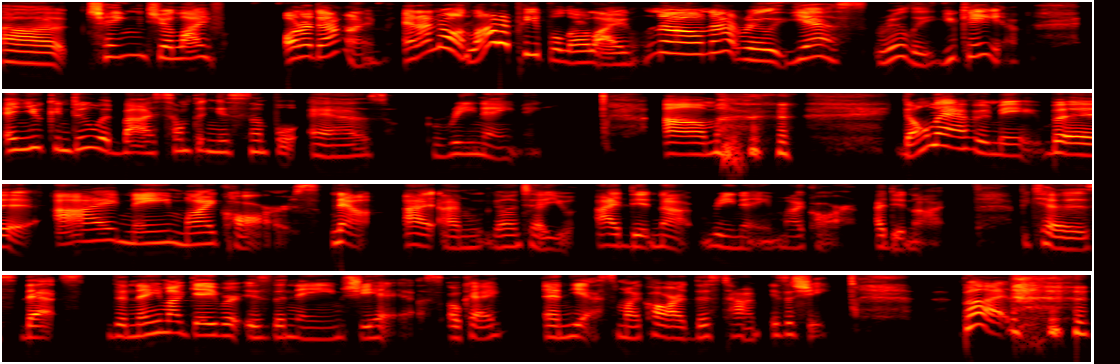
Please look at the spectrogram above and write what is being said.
uh, change your life on a dime. And I know a lot of people are like, no, not really. Yes, really, you can. And you can do it by something as simple as renaming. Um, don't laugh at me, but I name my cars. Now, I, I'm going to tell you, I did not rename my car. I did not because that's the name I gave her is the name she has. Okay. And yes, my car this time is a she. But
